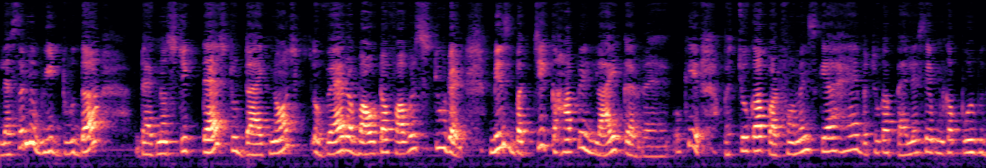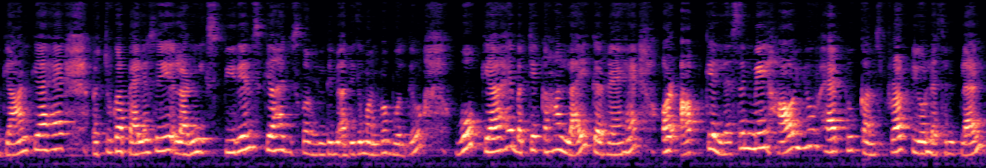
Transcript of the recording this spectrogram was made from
lesson we do the diagnostic test to diagnose where about of our student means बच्चे कहाँ पे लाई कर रहे हैं? Okay okay? बच्चों का परफॉर्मेंस क्या है? बच्चों का पहले से उनका पूर्व ज्ञान क्या है? बच्चों का पहले से लर्निंग एक्सपीरियंस क्या है, जिसको हिंदी में अधिगम अनुभव बोलते हो, वो क्या है? बच्चे कहाँ लाई कर रहे हैं? और आपके लेसन में how you have to construct your lesson plan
